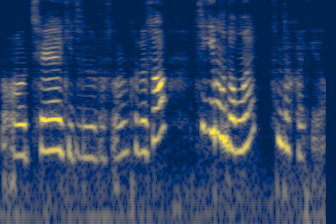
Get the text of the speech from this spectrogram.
어, 제 기준으로서는. 그래서 튀김 우동을 선택할게요.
